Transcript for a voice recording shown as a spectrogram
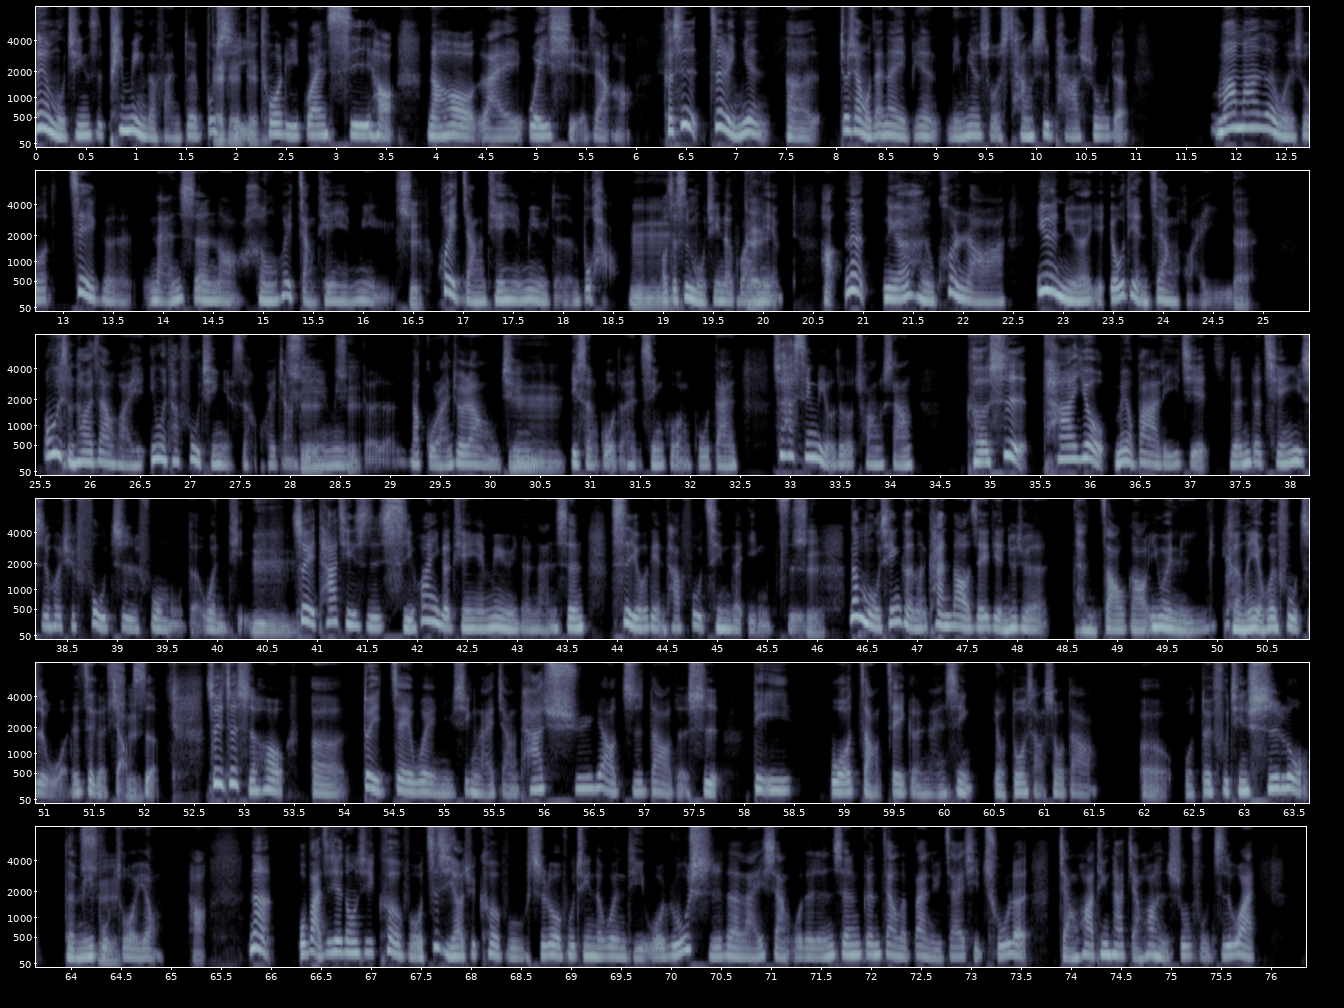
那个母亲是拼命的反对，不惜脱离关系哈，然后来威胁这样哈。可是这里面呃，就像我在那一篇里面所尝试爬书的，妈妈认为说这个男生哦很会讲甜言蜜语，是会讲甜言蜜语的人不好，嗯嗯，哦，这是母亲的观念。好，那女儿很困扰啊。因为女儿也有点这样怀疑，对，那为什么她会这样怀疑？因为她父亲也是很会讲甜言蜜语的人，那果然就让母亲一生过得很辛苦、很孤单，所以她心里有这个创伤。可是她又没有办法理解人的潜意识会去复制父母的问题，嗯嗯，所以她其实喜欢一个甜言蜜语的男生，是有点他父亲的影子。是，那母亲可能看到这一点，就觉得。很糟糕，因为你可能也会复制我的这个角色，所以这时候，呃，对这位女性来讲，她需要知道的是：第一，我找这个男性有多少受到呃我对父亲失落的弥补作用？好，那我把这些东西克服，我自己要去克服失落父亲的问题。我如实的来想，我的人生跟这样的伴侣在一起，除了讲话听他讲话很舒服之外。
